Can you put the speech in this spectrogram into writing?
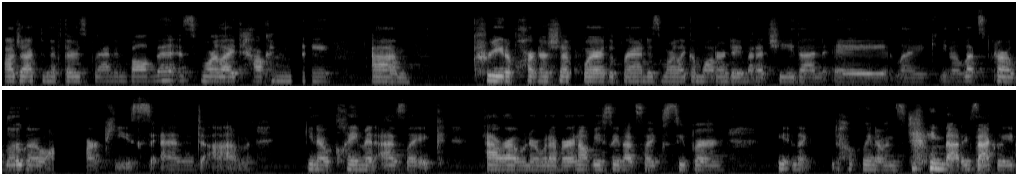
project and if there's brand involvement, it's more like how can we um, create a partnership where the brand is more like a modern day Medici than a like, you know, let's put our logo on our piece and, um, you know, claim it as like our own or whatever. And obviously that's like super, like hopefully no one's doing that exactly.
